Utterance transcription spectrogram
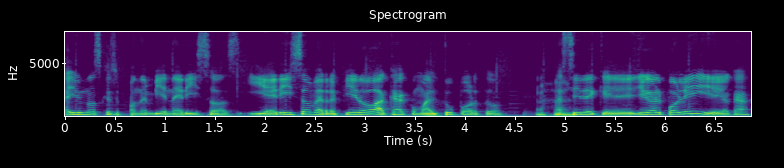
hay unos que se ponen bien erizos. Y erizo me refiero acá como al tú por tú. Ajá. Así de que llega el poli y acá.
